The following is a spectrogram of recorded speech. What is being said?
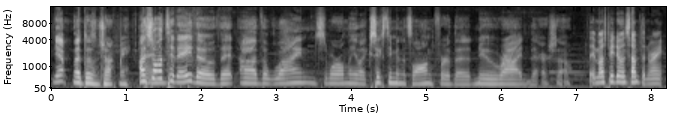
Yep, that doesn't shock me. I saw today though that uh, the lines were only like 60 minutes long for the new ride there. So They must be doing something right.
